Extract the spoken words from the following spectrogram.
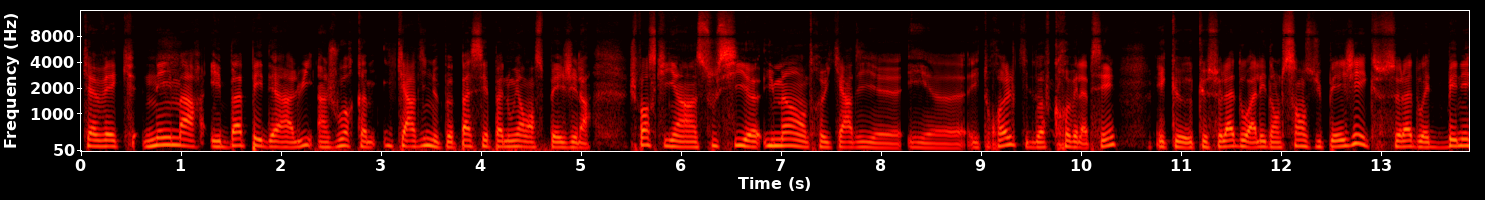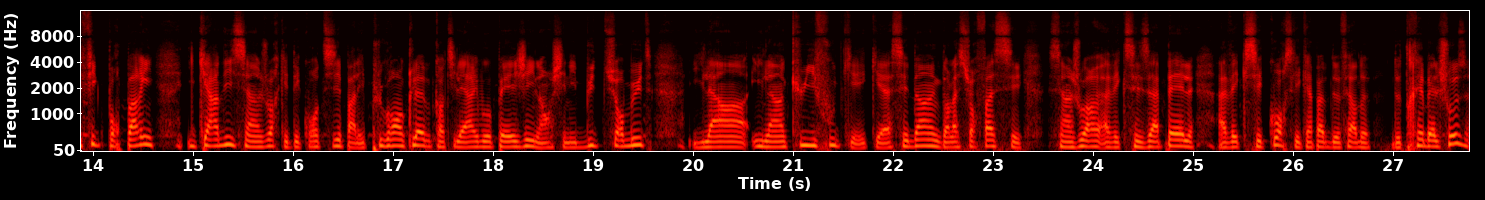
qu'avec Neymar et Mbappé derrière lui, un joueur comme Icardi ne peut pas s'épanouir dans ce PSG-là. Je pense qu'il y a un souci euh, humain entre Icardi euh, et, euh, et qu'ils doivent crever l'abcès, et que, que, cela doit aller dans le sens du PSG, et que cela doit être bénéfique pour Paris. Icardi, c'est un joueur qui était courtisé par les plus grands clubs. Quand il est arrivé au PSG, il a enchaîné but sur but. Il a un, il a un QI foot qui est, qui est assez dingue. Dans la surface, c'est un joueur avec ses appels, avec ses courses, qui est capable de faire de, de très belles choses.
